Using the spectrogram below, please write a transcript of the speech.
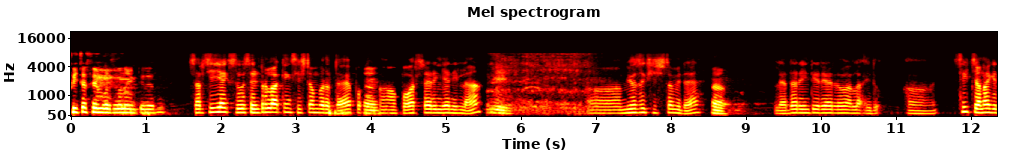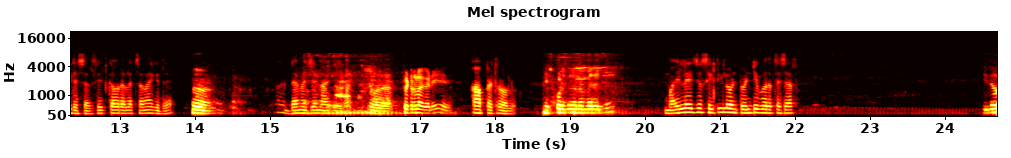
ಫೀಚರ್ಸ್ ಏನು ಬರ್ತದೆ interior sir C X central locking system ಬರುತ್ತೆ. ಪವರ್ ಸ್ಟೇರಿಂಗ್ ಏನಿಲ್ಲ. ಮ್ಯೂಸಿಕ್ ಸಿಸ್ಟಮ್ ಇದೆ. ಹಾಂ. ಲೆದರ್ ಇಂಟೀರಿಯರ್ ಅಲ್ಲ ಇದು. ಸೀಟ್ ಚೆನ್ನಾಗಿದೆ ಸರ್ ಸೀಟ್ ಕವರ್ ಎಲ್ಲ ಚೆನ್ನಾಗಿದೆ. ಹಾಂ. ಡ್ಯಾಮೇಜ್ ಏನಾಗಿಲ್ಲ ಹೌದಾ? ಪೆಟ್ರೋಲ್ ಗಾಡಿ? ಹಾಂ ಪೆಟ್ರೋಲು ಎಷ್ಟು ಕೊಡ್ತದೆ ನಮ್ಮ ಮೈಲೇಜ್ ಮೈಲೇಜ್ ಸಿಟಿಲಿ ಒಂದು ಟ್ವೆಂಟಿ ಬರುತ್ತೆ ಸರ್ ಇದು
